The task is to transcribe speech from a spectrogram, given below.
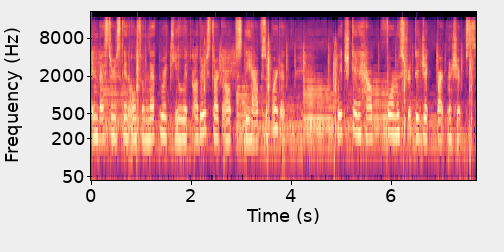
Investors can also network you with other startups they have supported, which can help form strategic partnerships.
